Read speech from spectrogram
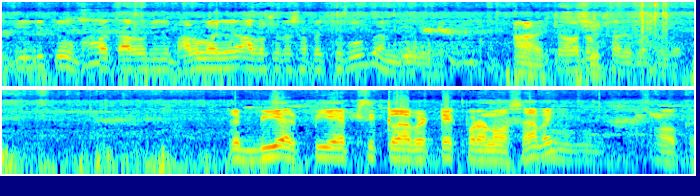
যদি কেউ ভালো কারও যদি ভালো লাগে আলোচনা সাপেক্ষে বলবে আমি দিয়ে দেবো। চাওয়া দাম আচ্ছা সাড়ে পাঁচ হাজার। এটা বিআর পিএফসি ক্লাবের টেক পড়ানো আছে হ্যাঁ ভাই। ওকে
